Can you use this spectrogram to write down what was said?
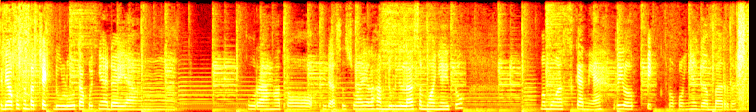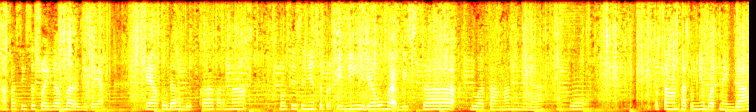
jadi aku sempat cek dulu takutnya ada yang kurang atau tidak sesuai. Alhamdulillah semuanya itu memuaskan ya. Real pic pokoknya gambar apa sih sesuai gambar gitu ya. Kayak aku udah buka karena posisinya seperti ini jadi aku nggak bisa dua tangan ini ya. Aku tangan satunya buat megang.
